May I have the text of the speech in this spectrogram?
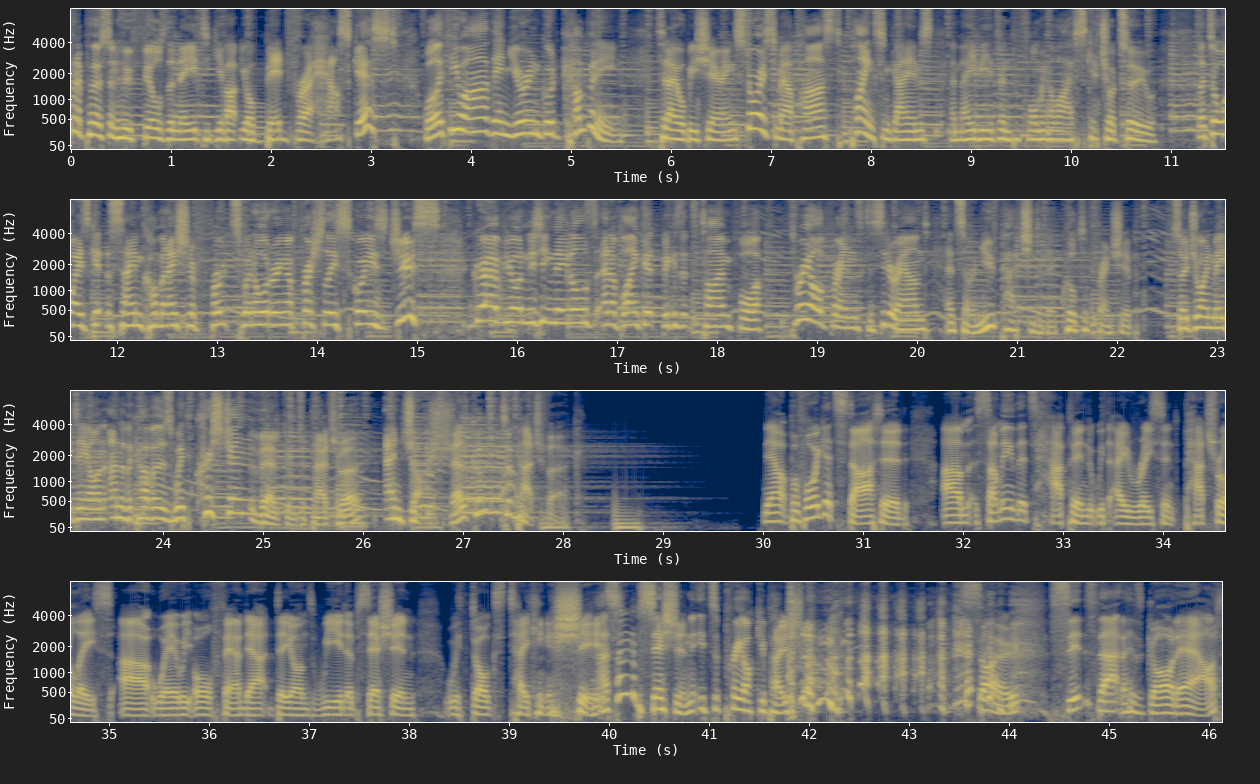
kind of person who feels the need to give up your bed for a house guest? Well, if you are, then you're in good company. Today we'll be sharing stories from our past, playing some games, and maybe even performing a live sketch or two. Let's always get the same combination of fruits when ordering a freshly squeezed juice. Grab your knitting needles and a blanket because it's time for three old friends to sit around and sew a new patch into their quilt of friendship. So join me, Dion, under the covers with Christian Welcome to Patchwork. and Josh. Welcome to Patchwork. Now, before we get started, um, something that's happened with a recent patch release uh, where we all found out Dion's weird obsession with dogs taking a shit. That's not an obsession, it's a preoccupation. so, since that has gone out,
